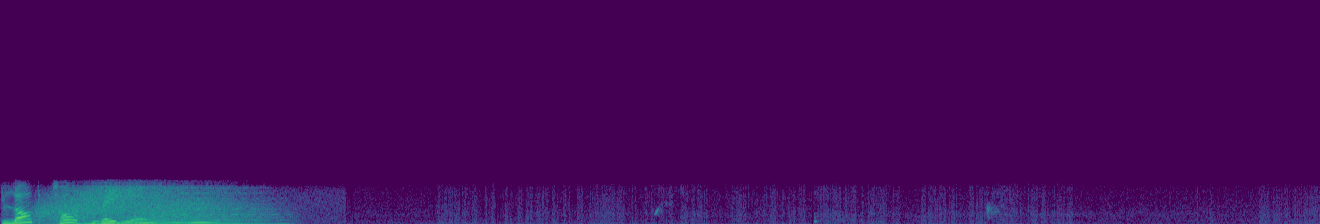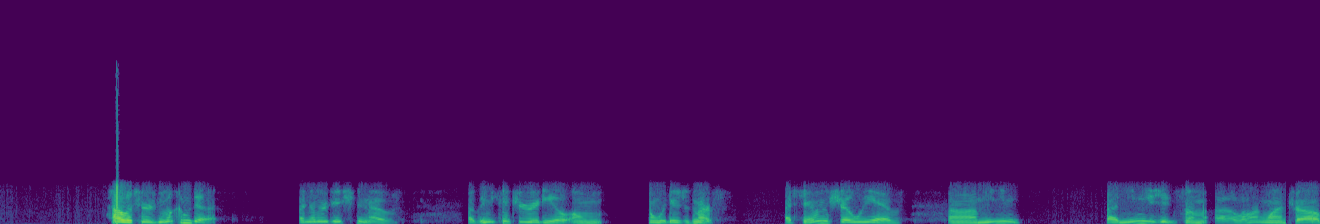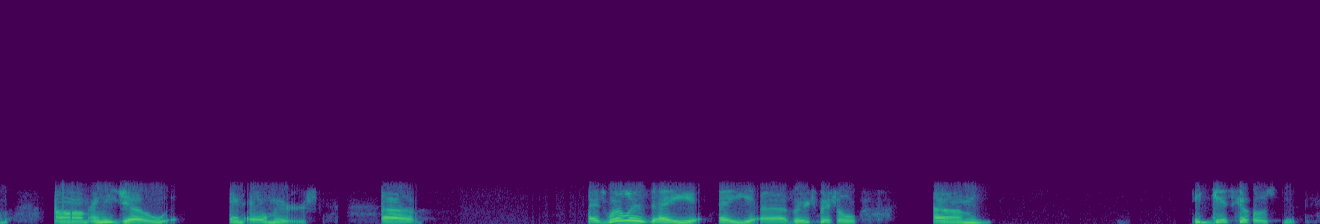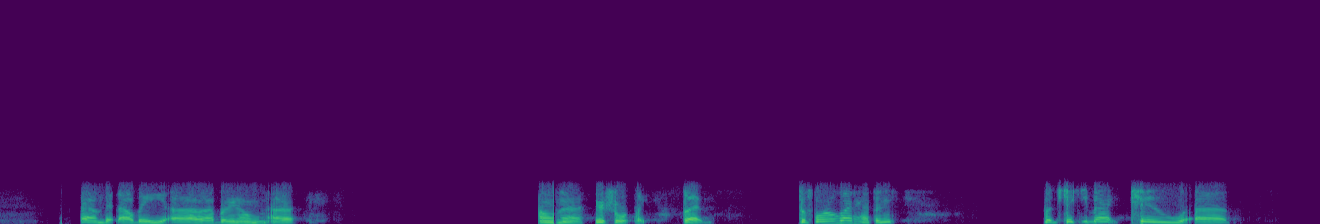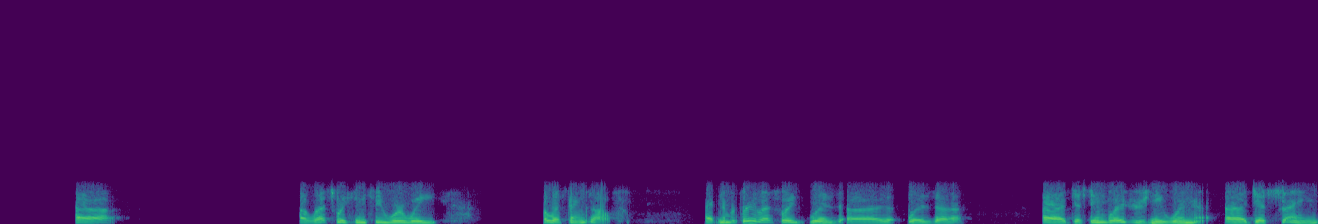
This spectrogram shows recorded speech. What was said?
Blog Talk Radio. Hi, listeners, welcome to another edition of of Indie Country Radio on on Weekdays with Murph. Uh, today on the show we have uh, new, uh, new music from uh, Lauren Weintraub, um, Amy Jo, and Elle Mears, uh, as well as a a uh, very special um, guest co-host um, that I'll be uh, bringing on. Uh, on uh, here shortly. But before all that happens, let's take you back to uh, uh, uh, last week and see where we left things off. At number three last week was uh, was uh, uh, Justine Blazer's new one, uh, Just Saying.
